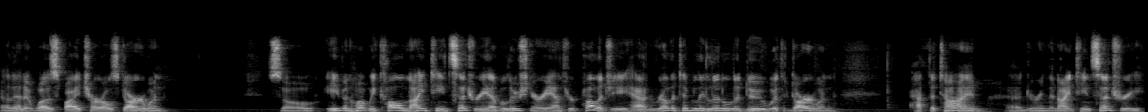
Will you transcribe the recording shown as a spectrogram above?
uh, than it was by Charles Darwin. So even what we call 19th century evolutionary anthropology had relatively little to do with Darwin at the time uh, during the 19th century.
